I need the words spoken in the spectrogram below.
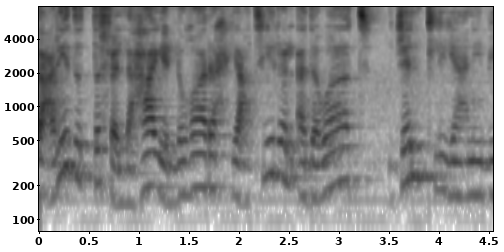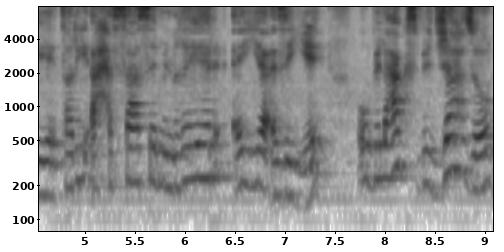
تعريض الطفل لهاي اللغة رح يعطيله الأدوات جنتلي يعني بطريقة حساسة من غير أي أذية وبالعكس بتجهزه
